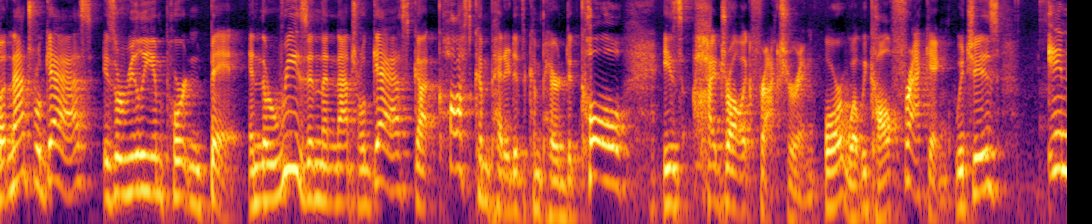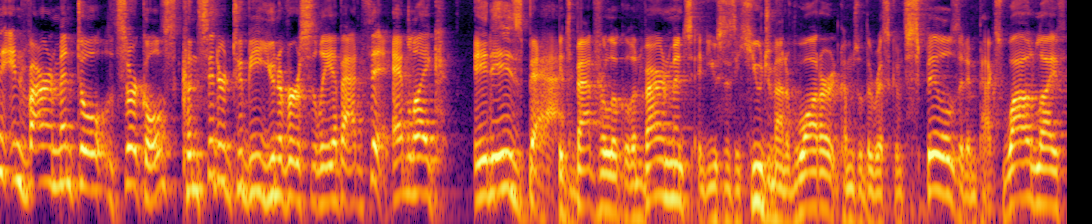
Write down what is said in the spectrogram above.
but natural gas is a really important bit, and the reason that natural gas got cost competitive compared to coal is hydraulic fracturing, or what we call fracking, which is in environmental circles considered to be universally a bad thing. And like, it is bad. It's bad for local environments, it uses a huge amount of water, it comes with the risk of spills, it impacts wildlife,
